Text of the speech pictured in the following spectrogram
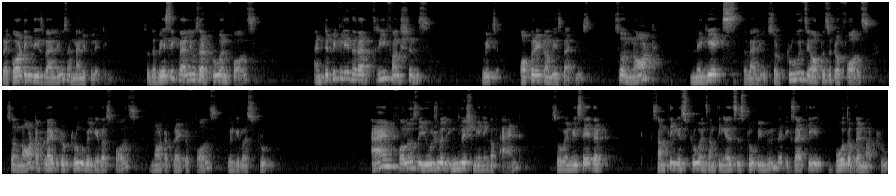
recording these values and manipulating them. So the basic values are true and false. And typically there are three functions which operate on these values. So not negates the value. So true is the opposite of false. So not applied to true will give us false. Not applied to false will give us true. And follows the usual English meaning of and. So when we say that something is true and something else is true, we mean that exactly both of them are true.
